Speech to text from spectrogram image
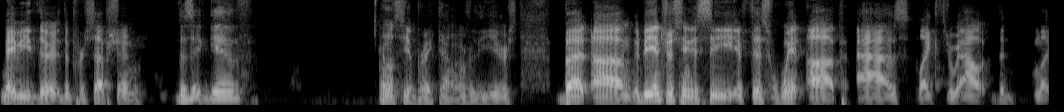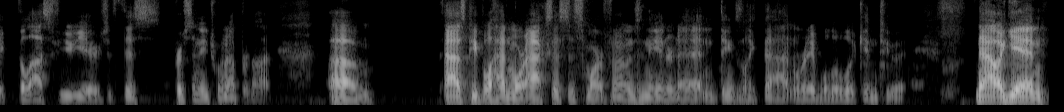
maybe the the perception. Does it give? I don't see a breakdown over the years, but um, it'd be interesting to see if this went up as like throughout the like the last few years if this percentage went up or not um, as people had more access to smartphones and the internet and things like that and were able to look into it. Now again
